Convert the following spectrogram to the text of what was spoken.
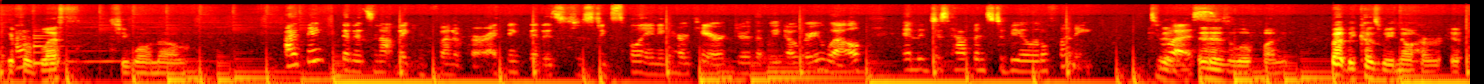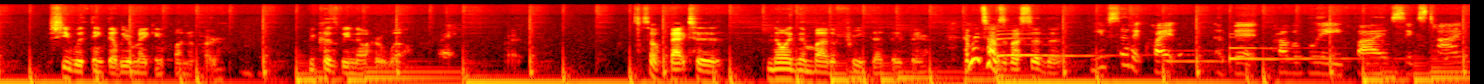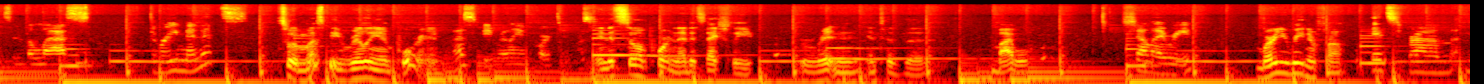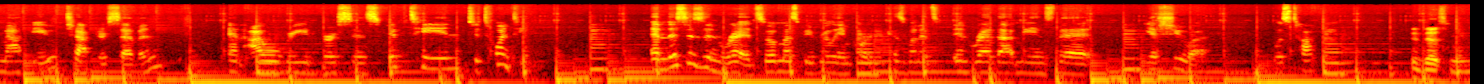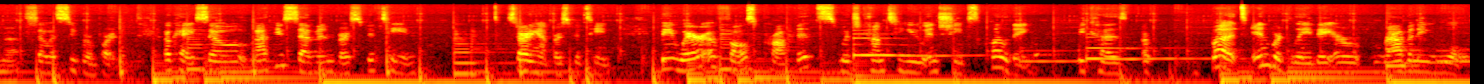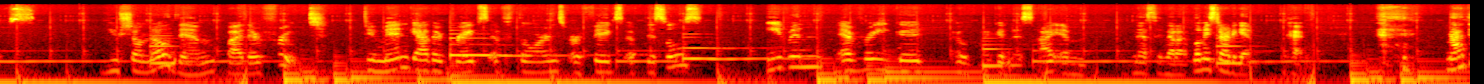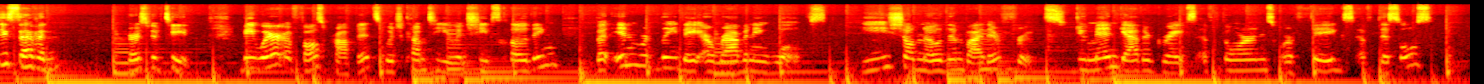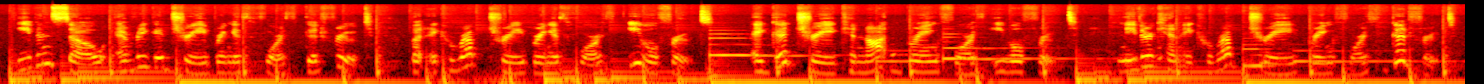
if we're blessed, she won't um, I think that it's not making fun of her. I think that it's just explaining her character that we know very well, and it just happens to be a little funny to it, us. it is a little funny. But because we know her, if she would think that we were making fun of her because we know her well. Right. Right. So back to knowing them by the fruit that they bear. How many times have I said that? You've said it quite bit, probably five, six times in the last three minutes. So it must be really important. It must be really important. And it's so important that it's actually written into the Bible. Shall I read? Where are you reading from? It's from Matthew chapter 7, and I will read verses 15 to 20. And this is in red, so it must be really important because when it's in red, that means that Yeshua was talking. It does mean that. So it's super important. Okay, so Matthew 7, verse 15, starting at verse 15. Beware of false prophets which come to you in sheep's clothing, because, uh, but inwardly they are ravening wolves. You shall know them by their fruit. Do men gather grapes of thorns or figs of thistles? Even every good. Oh my goodness, I am messing that up. Let me start again. Okay. Matthew 7, verse 15. Beware of false prophets which come to you in sheep's clothing, but inwardly they are ravening wolves. Ye shall know them by their fruits. Do men gather grapes of thorns or figs of thistles? Even so, every good tree bringeth forth good fruit, but a corrupt tree bringeth forth evil fruit. A good tree cannot bring forth evil fruit, neither can a corrupt tree bring forth good fruit.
